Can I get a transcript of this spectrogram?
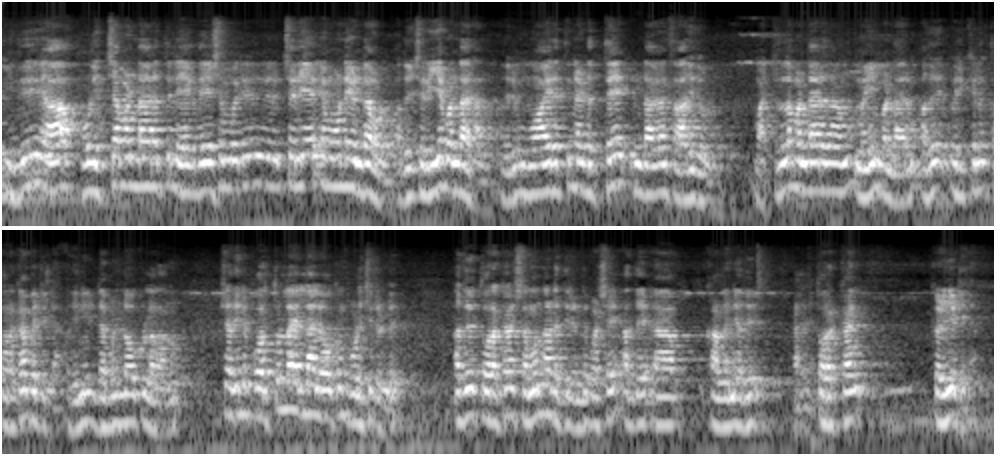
ഇത് ആ പൊളിച്ച ഭണ്ഡാരത്തിൽ ഏകദേശം ഒരു ചെറിയ എമൗണ്ടേ ഉണ്ടാവുള്ളൂ. അത് ചെറിയ ഭണ്ഡാരമാണ്. അതൊരു മൂവായിരത്തിനടുത്തേ ഉണ്ടാകാൻ സാധ്യതയുള്ളൂ. മറ്റുള്ള ഭണ്ഡാരമാണ് മെയിൻ ഭണ്ഡാരം. അത് ഒരിക്കലും തുറക്കാൻ പറ്റില്ല. അതിന് ഡബിൾ ലോക്ക് ഉള്ളതാണ്. പക്ഷെ അതിന് പുറത്തുള്ള എല്ലാ ലോക്കും പൊളിച്ചിട്ടുണ്ട്. അത് തുറക്കാൻ ശ്രമം നടത്തിയിട്ടുണ്ട്. പക്ഷേ അത് ആ കള്ളന് അത് തുറക്കാൻ കഴിഞ്ഞിട്ടില്ല.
